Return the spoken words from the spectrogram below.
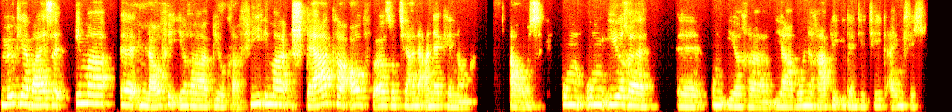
möglicherweise immer äh, im Laufe ihrer Biografie immer stärker auf äh, soziale Anerkennung aus, um, um ihre, äh, um ihre ja, vulnerable Identität eigentlich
